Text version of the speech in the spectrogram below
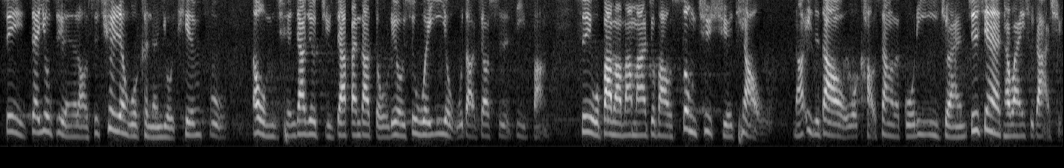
所以在幼稚园的老师确认我可能有天赋，那我们全家就举家搬到斗六，是唯一有舞蹈教室的地方，所以我爸爸妈妈就把我送去学跳舞，然后一直到我考上了国立艺专，就是现在台湾艺术大学。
